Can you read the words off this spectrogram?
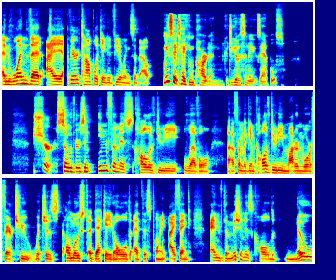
and one that I have very complicated feelings about. When you say taking part in, could you give us any examples? Sure. So there's an infamous Call of Duty level uh, from the game Call of Duty Modern Warfare 2, which is almost a decade old at this point, I think. And the mission is called No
